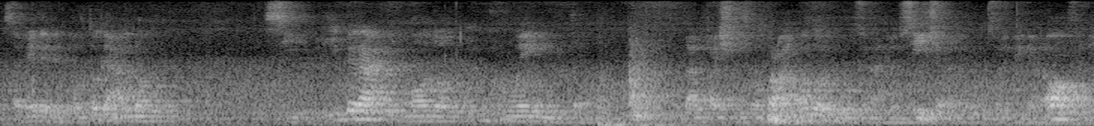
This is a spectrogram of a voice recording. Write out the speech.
Sapete che il Portogallo si libera in modo incruento dal fascismo, però in modo rivoluzionario sì, c'era la rivoluzione di Garofani,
